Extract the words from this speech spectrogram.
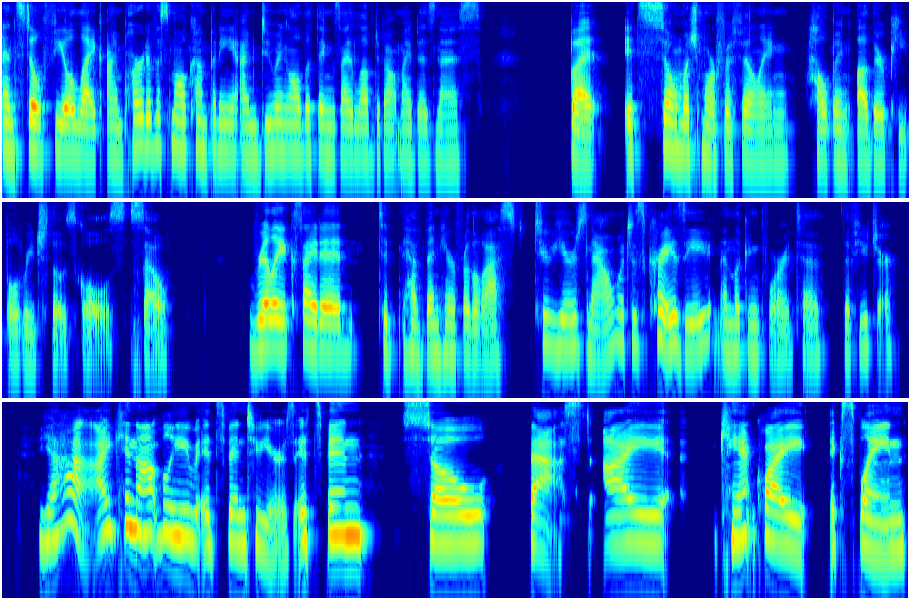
and still feel like I'm part of a small company. I'm doing all the things I loved about my business. But it's so much more fulfilling helping other people reach those goals. So, really excited to have been here for the last two years now, which is crazy, and looking forward to the future. Yeah, I cannot believe it's been two years. It's been so fast. I can't quite explain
